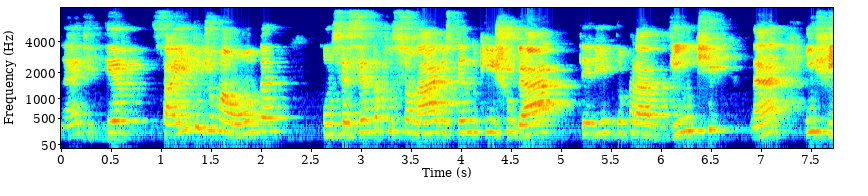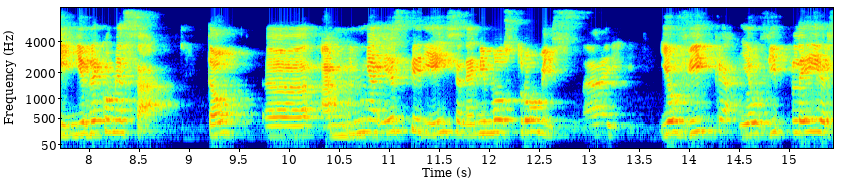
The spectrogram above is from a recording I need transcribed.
né, de ter saído de uma onda com 60 funcionários, tendo que enxugar, ter ido para 20, né, enfim, e recomeçar. Então uh, a minha experiência né, me mostrou isso. Né, e, eu vi, eu vi players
